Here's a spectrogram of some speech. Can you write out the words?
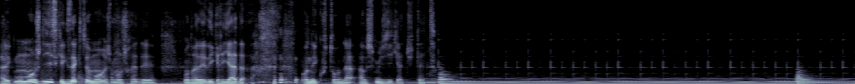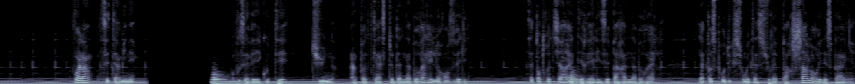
Avec mon manche-disque, exactement. je mangerai des, je des, grillades en écoutant de la house music à tue-tête. Voilà, c'est terminé. Vous avez écouté Thune, un podcast d'Anna Borel et Laurence Velli. Cet entretien a été réalisé par Anna Borel, la post-production est assurée par Charles-Henri d'Espagne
